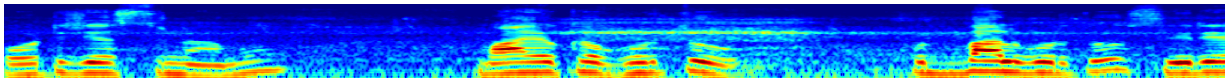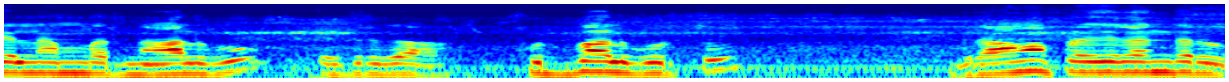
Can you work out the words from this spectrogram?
పోటీ చేస్తున్నాము. మా యొక్క గుర్తు ఫుట్బాల్ గుర్తు సీరియల్ నంబర్ నాలుగు ఎదురుగా ఫుట్బాల్ గుర్తు. గ్రామ ప్రజలందరూ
